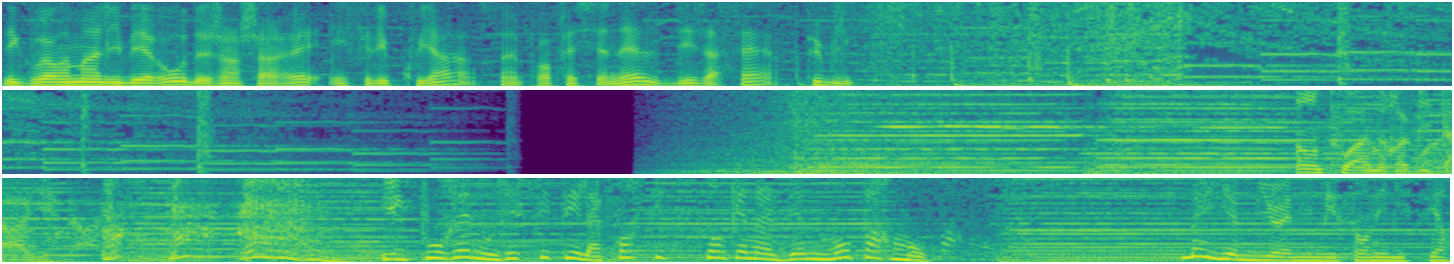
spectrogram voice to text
des gouvernements libéraux de Jean Charest et Philippe Couillard. C'est un professionnel des affaires publiques. Antoine Robitaille. Il pourrait nous réciter la Constitution canadienne mot par mot. Mais il aime mieux animer son émission.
